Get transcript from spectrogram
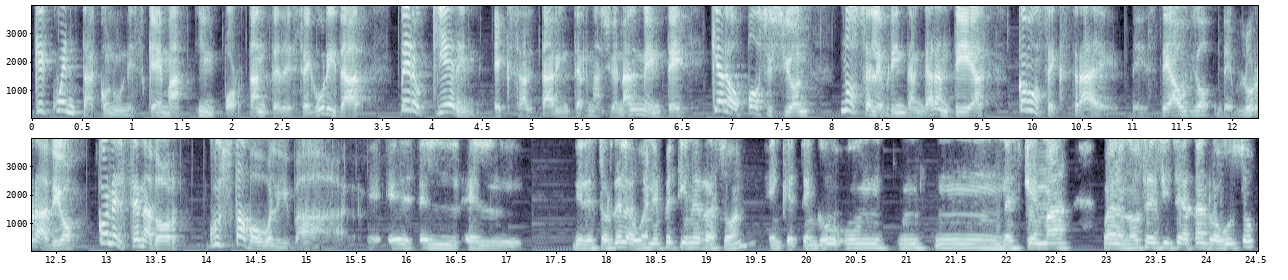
que cuenta con un esquema importante de seguridad, pero quieren exaltar internacionalmente que a la oposición no se le brindan garantías como se extrae de este audio de Blue Radio con el senador Gustavo Bolívar. El, director de la UNP tiene razón en que tengo un, esquema, bueno, no sé si sea tan robusto,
